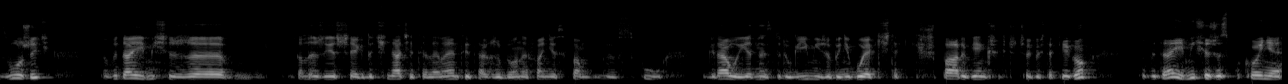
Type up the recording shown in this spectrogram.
złożyć, to wydaje mi się, że zależy jeszcze jak docinacie te elementy, tak, żeby one fajnie wam współgrały jedne z drugimi, żeby nie było jakichś takich szpar większych czy czegoś takiego, to wydaje mi się, że spokojnie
